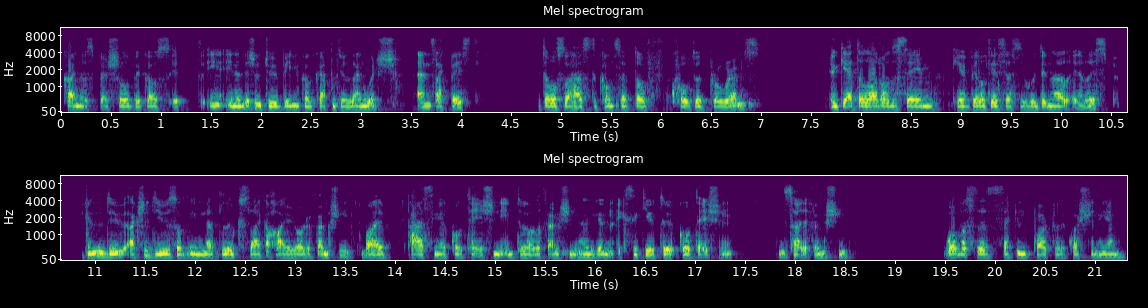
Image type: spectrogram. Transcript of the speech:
kind of special because it, in, in addition to being a concatenative language and stack based, it also has the concept of quoted programs. You get a lot of the same capabilities as you would in a, in a Lisp. You can do actually do something that looks like a higher order function by passing a quotation into another function, and you can execute the quotation inside the function. What was the second part of the question again?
